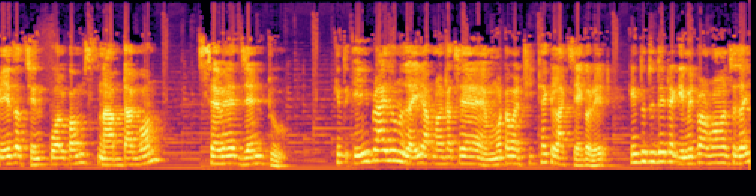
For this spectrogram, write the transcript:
পেয়ে যাচ্ছেন Qualcomm Snapdragon seven gen two কিন্তু এই প্রাইস অনুযায়ী আপনার কাছে মোটামুটি ঠিকঠাকই লাগছে রেট কিন্তু যদি এটা গেমের পারফরমেন্সে যাই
